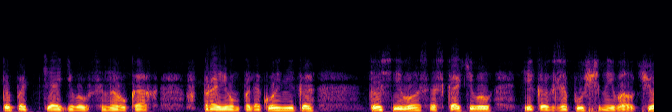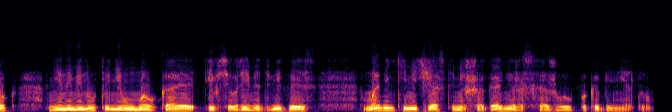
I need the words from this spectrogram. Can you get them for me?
то подтягивался на руках в проем подоконника, то с него соскакивал и, как запущенный волчок, ни на минуту не умолкая и все время двигаясь, маленькими частыми шагами расхаживал по кабинету.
